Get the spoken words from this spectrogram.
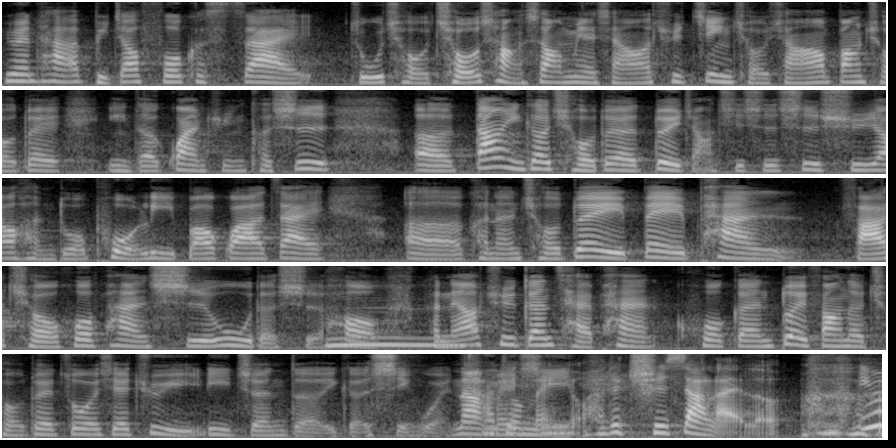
因为他比较 focus 在足球球场上面，想要去进球，想要帮球队赢得冠军。可是，呃，当一个球队的队长，其实是需要很多魄力，包括在呃可能球队被判。罚球或判失误的时候，可能要去跟裁判或跟对方的球队做一些据以力争的一个行为。那他就没有，他就吃下来了。因为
